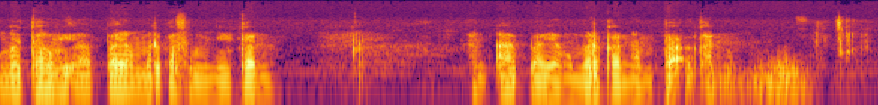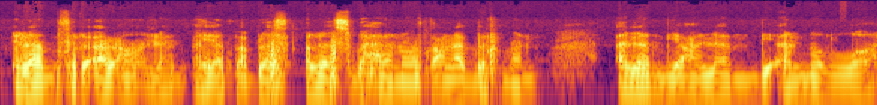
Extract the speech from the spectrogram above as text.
mengetahui apa yang mereka sembunyikan dan apa yang mereka nampakkan. Dalam surah Al-A'lam ayat 14 Allah Subhanahu wa taala berfirman, "Alam ya'lam bi anna Allah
